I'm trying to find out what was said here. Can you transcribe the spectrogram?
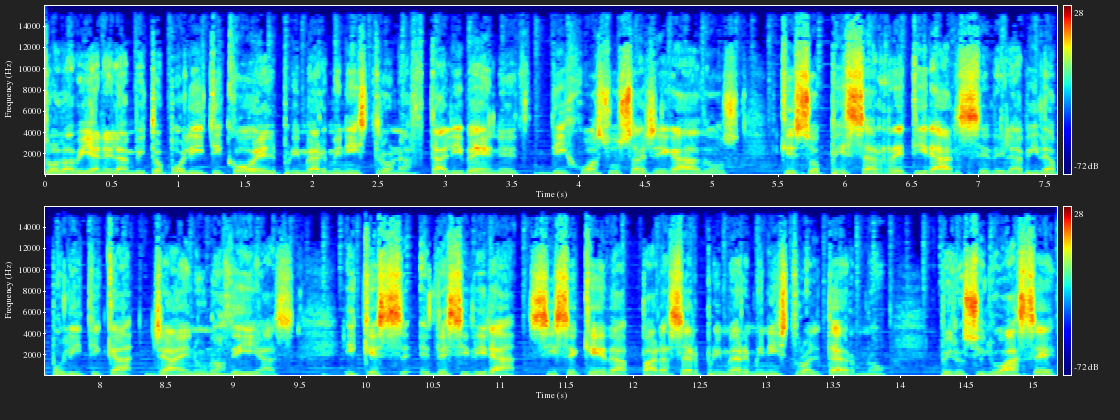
Todavía en el ámbito político, el primer ministro Naftali Bennett dijo a sus allegados que sopesa retirarse de la vida política ya en unos días y que decidirá si se queda para ser primer ministro alterno, pero si lo hace,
